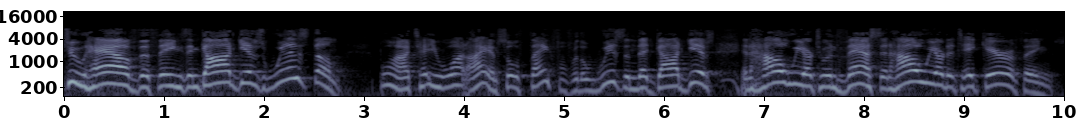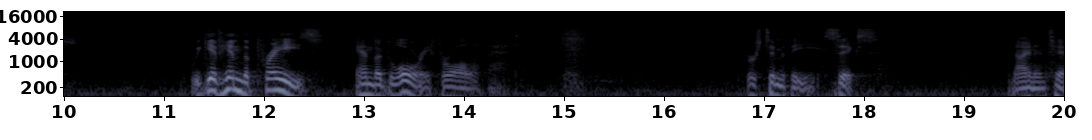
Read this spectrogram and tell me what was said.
to have the things, and God gives wisdom. Boy, I tell you what, I am so thankful for the wisdom that God gives and how we are to invest and how we are to take care of things. We give Him the praise and the glory for all of that. 1 Timothy 6 9 and 10.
